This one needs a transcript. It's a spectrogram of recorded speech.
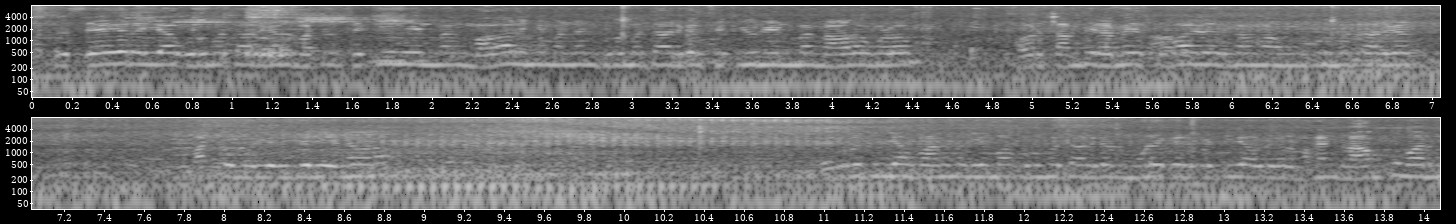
மற்றும் சேகர் ஐயா குடும்பத்தார்கள் மற்றும் சிட்டி யூனியன் பேங்க் மகாலிங்க மன்னன் குடும்பத்தார்கள் சிட்டி யூனியன் பேங்க் ஆலங்குளம் அவர் தம்பி ரமேஷ் சபாயில் இருக்காங்க அவங்க குடும்பத்தார்கள். மற்றும் உயர்ந்தது என்ன வேணும்? எழுபத்தியா பானுமதி அம்மா குடும்பத்தார்கள் மூளைக்கருப்பட்டி அவர்கள் மகன் ராம்குமார்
